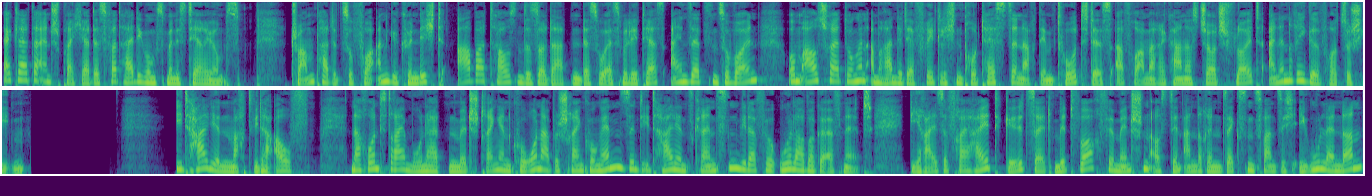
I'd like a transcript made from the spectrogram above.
erklärte ein Sprecher des Verteidigungsministeriums. Trump hatte zuvor angekündigt, aber tausende Soldaten des US-Militärs einsetzen zu wollen, um Ausschreitungen am Rande der friedlichen Proteste nach dem Tod des Afroamerikaners George Floyd einen Riegel vorzuschieben. Italien macht wieder auf. Nach rund drei Monaten mit strengen Corona-Beschränkungen sind Italiens Grenzen wieder für Urlauber geöffnet. Die Reisefreiheit gilt seit Mittwoch für Menschen aus den anderen 26 EU-Ländern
